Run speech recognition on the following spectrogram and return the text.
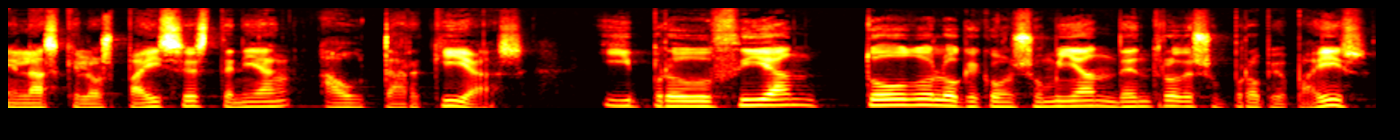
en las que los países tenían autarquías y producían todo lo que consumían dentro de su propio país.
